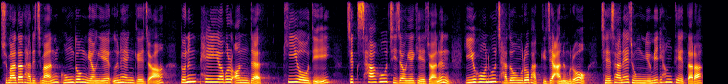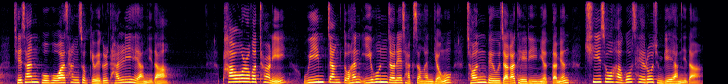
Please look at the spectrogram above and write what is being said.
주마다 다르지만 공동 명의의 은행 계좌 또는 Payable on Death (POD) 즉 사후 지정의 계좌는 이혼 후 자동으로 바뀌지 않으므로 재산의 종류 및 형태에 따라 재산 보호와 상속 계획을 달리해야 합니다. Power of Attorney 위임장 또한 이혼 전에 작성한 경우 전 배우자가 대리인이었다면 취소하고 새로 준비해야 합니다.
